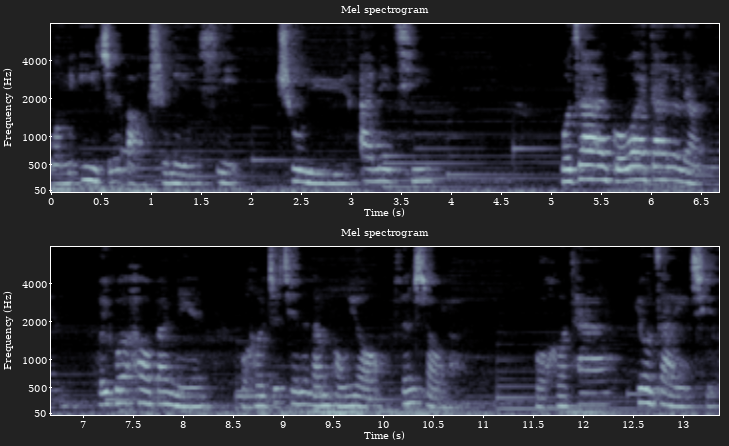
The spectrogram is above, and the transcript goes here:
我们一直保持联系，处于暧昧期。我在国外待了两年，回国后半年，我和之前的男朋友分手了，我和他又在一起了。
